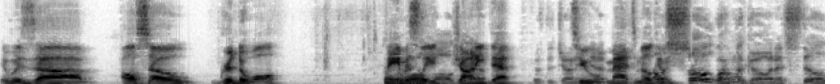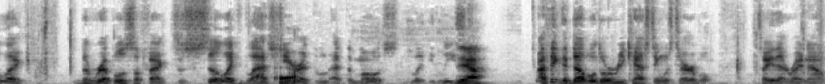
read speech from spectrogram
It was uh, also Grindelwald, famously Grindelwald, Johnny yeah. Depp With the Johnny to Depp. Mads That Mikkelsen. was so long ago, and it's still like the ripples effect is still like last year at the, at the most, at least. Yeah, I think the Dumbledore recasting was terrible. I'll tell you that right now.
